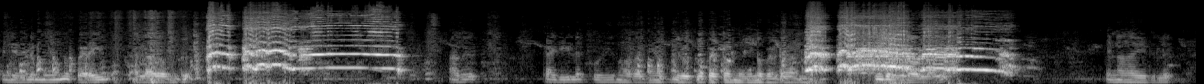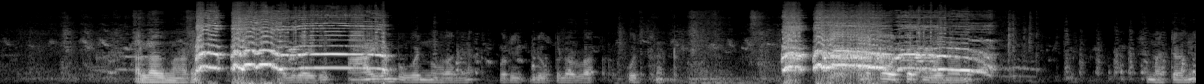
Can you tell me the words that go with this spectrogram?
പിന്നെ ഇതിൽ മൂന്ന് പിഴയും അല്ലാതെ ഉണ്ട്. അത് കരിയിലെ കുഴി എന്ന് പറഞ്ഞ ഗ്രൂപ്പിൽപ്പെട്ട മൂന്ന് പേരാണ് പിന്നെ അതായത് ഇതിൽ അല്ലാതെ നാടൻ. അതായത് ആയിരം പൂവൻ എന്ന് പറഞ്ഞ ഒരു ഗ്രൂപ്പിലുള്ള ഒരുത്തനുണ്ട്. ഒറ്റ പൂവനാണ്. മറ്റവന്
